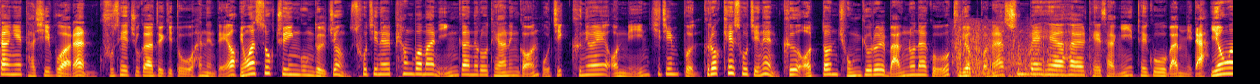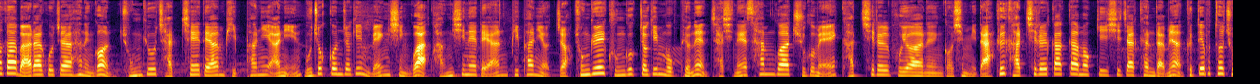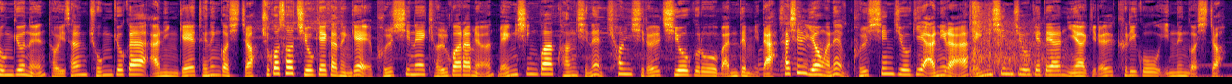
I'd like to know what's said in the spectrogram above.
땅에 다시 부활한 구세주가 되기도 하는데요. 영화 속 주인공들 중 소진을 평범한 인간으로 대하는 건 오직 그녀의 언니인 희진뿐. 그렇게 소진은 그 어떤 종교를 막론하고 두렵거나 숭배해야 할 대상이 되고 맙니다. 이 영화가 말하고자 하는 건 종교 자체에 대한 비판이 아닌 무조건적인 맹신과 광신에 대한 비판이었죠. 종교의 궁극적인 목표는 자신의 삶과 죽음에 가치를 부여하는 것입니다. 그 가치를 깎아먹기 시작한다면 그때부터 종교는 더 이상 종교가 아닌 게 되는 것이죠. 죽어서 지옥에 가는 게 불신의 결과라면 맹신과 광신은 현실을 지옥으로 만듭니다. 사실 이 영화는 불신 지옥이 아니라 맹신 지옥에 대한 이야기를 그리고 있는 것이죠.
